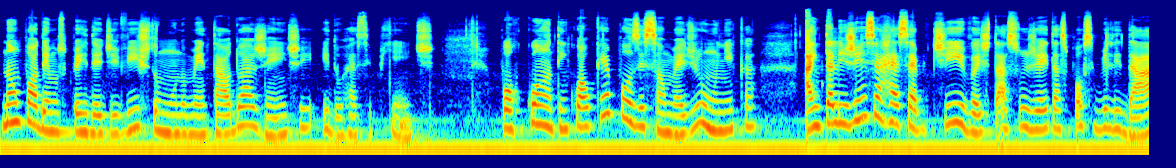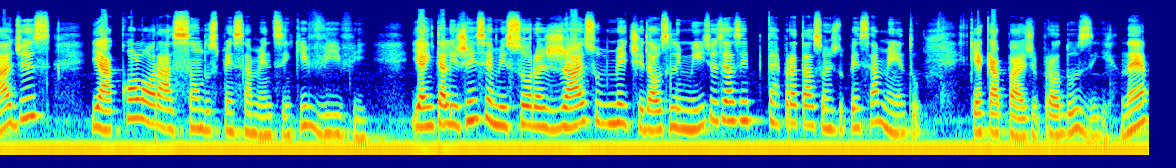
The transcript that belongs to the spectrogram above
não podemos perder de vista o mundo mental do agente e do recipiente. Porquanto, em qualquer posição mediúnica, a inteligência receptiva está sujeita às possibilidades e à coloração dos pensamentos em que vive. e a inteligência emissora já é submetida aos limites e às interpretações do pensamento que é capaz de produzir, né?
